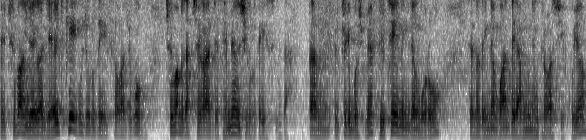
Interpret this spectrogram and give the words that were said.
이 주방이 여기가 이제 LTK 구조로 되어 있어가지고 주방 자체가 이제 대면식으로 되어 있습니다. 일단 이쪽에 보시면 빌트인 냉장고로 돼서 냉장고 한 대 양문형 들어갈 수 있고요.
